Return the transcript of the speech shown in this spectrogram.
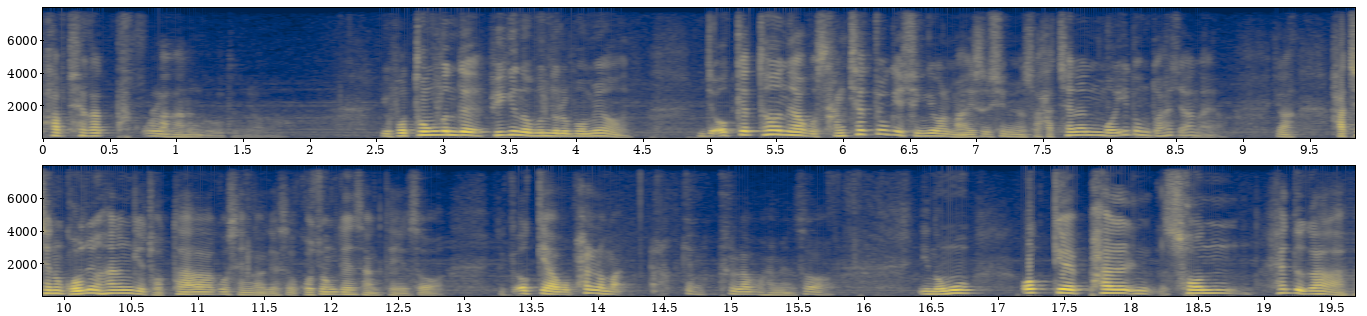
탑체가 탁 올라가는 거거든요. 이 보통 근데 비기너 분들을 보면 이제 어깨 턴하고 상체 쪽에 신경을 많이 쓰시면서 하체는 뭐 이동도 하지 않아요. 그냥 하체는 고정하는 게 좋다고 생각해서 고정된 상태에서 이렇게 어깨하고 이렇게 막 틀라고 하면서 이 너무 어깨, 팔, 손, 헤드가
